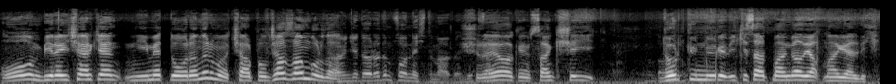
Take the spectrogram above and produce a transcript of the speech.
oğlum bira içerken nimet doğranır mı? Çarpılacağız lan burada. Önce doğradım sonra içtim abi. Lütfen. Şuraya bakayım sanki şey 4 günlük 2 saat mangal yapmaya geldik.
